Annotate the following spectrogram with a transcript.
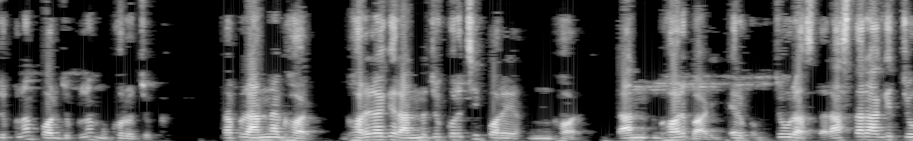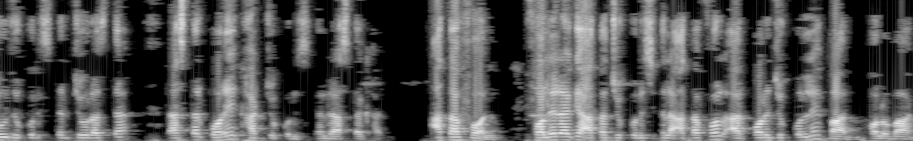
যোগ করলাম পরে যোগ করলাম মুখরোচ যোগ তারপর রান্নাঘর। ঘরের আগে রান্না যোগ করেছি, পরে ঘর। ঘর, বাড়ি, এরকম, চৌরাস্তা। রাস্তার আগে চৌ যোগ করেছি, তাহলে চৌরাস্তা। রাস্তার পরে ঘাট যোগ করেছি, তাহলে রাস্তাঘাট। আতা ফল। ফলের আগে আতা যোগ করেছি, তাহলে আতা ফল, আর পরে যোগ করলে বান, ফলবান।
